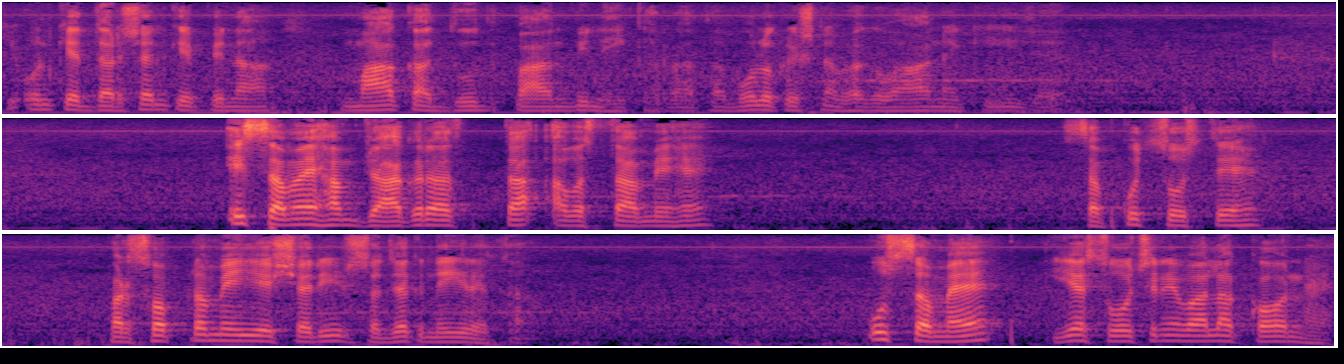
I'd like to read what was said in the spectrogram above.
कि उनके दर्शन के बिना माँ का दूध पान भी नहीं कर रहा था। बोलो, कृष्ण भगवान की जय। इस समय हम जागृता अवस्था में हैं। सब कुछ सोचते हैं, पर स्वप्न में ये शरीर सजग नहीं रहता। उस समय यह सोचने वाला कौन है?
